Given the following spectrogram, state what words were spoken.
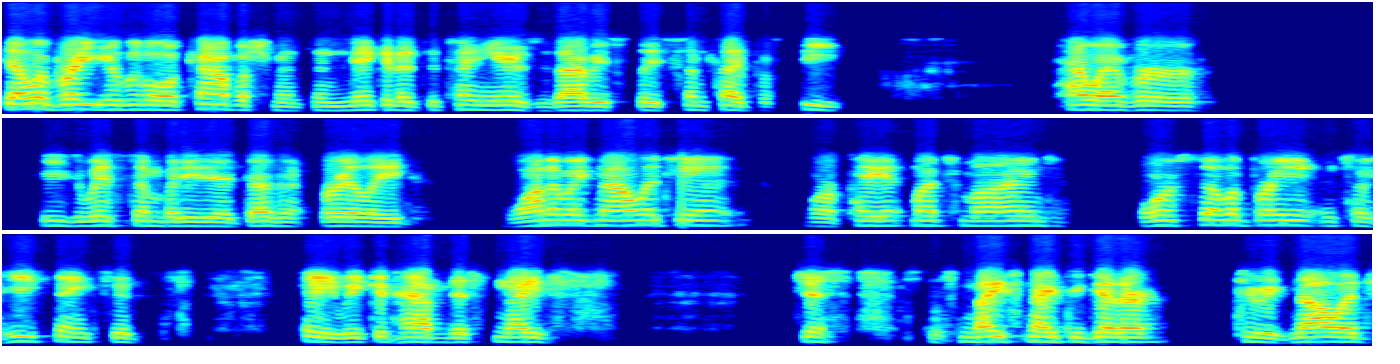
celebrate your little accomplishments and making it to 10 years is obviously some type of feat. However, he's with somebody that doesn't really want to acknowledge it or pay it much mind or celebrate it. And so he thinks it's, hey, we can have this nice just this nice night together to acknowledge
